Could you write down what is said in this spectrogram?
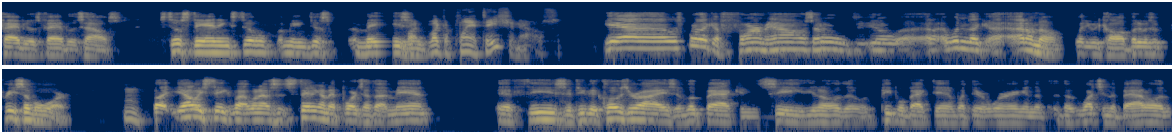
fabulous, fabulous house. Still standing, still, I mean, just amazing. Like, like a plantation house. Yeah, it was more like a farmhouse. I don't, you know, uh, I wouldn't like, I- I don't know what you would call it, but it was a pre-Civil War. Hmm. But you always think about when I was standing on that porch, I thought, man, if these, if you could close your eyes and look back and see, you know, the people back then, what they were wearing and the, the watching the battle and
